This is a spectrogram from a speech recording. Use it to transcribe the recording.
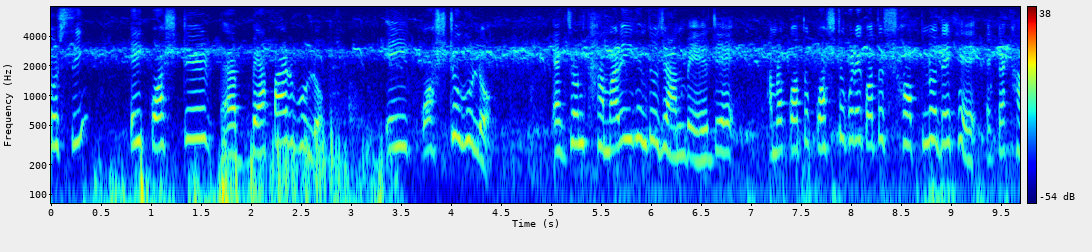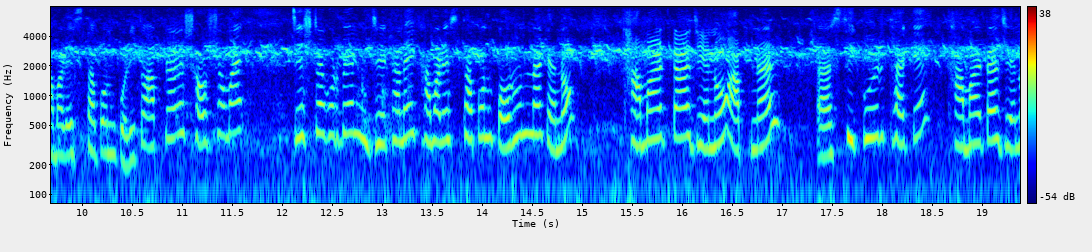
করছি এই কষ্টের ব্যাপারগুলো, এই কষ্টগুলো একজন খামারেই কিন্তু জানবে যে আমরা কত কষ্ট করে কত স্বপ্ন দেখে একটা খামারে স্থাপন করি। তো আপনারা সবসময় চেষ্টা করবেন যেখানেই খামার স্থাপন করুন না কেন, খামারটা যেন আপনার সিকিউর থাকে খামারটা যেন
